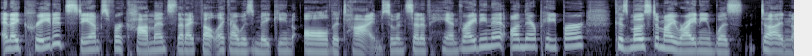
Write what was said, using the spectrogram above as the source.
And I created stamps for comments that I felt like I was making all the time. So, instead of handwriting it on their paper, because most of my writing was done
